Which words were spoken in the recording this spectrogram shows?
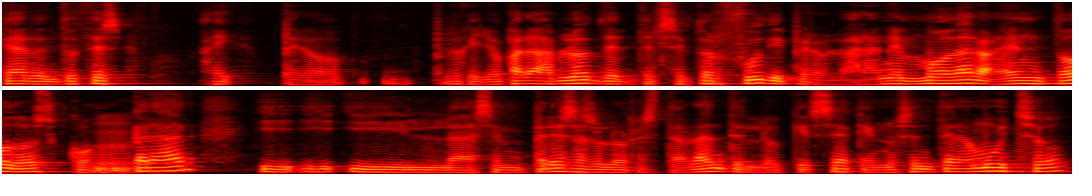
claro, entonces, hay, pero porque yo para, hablo de- del sector foodie, pero lo harán en moda, lo harán en todos, comprar y, y- y las empresas o los restaurantes, lo que sea, que no se entera mucho,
